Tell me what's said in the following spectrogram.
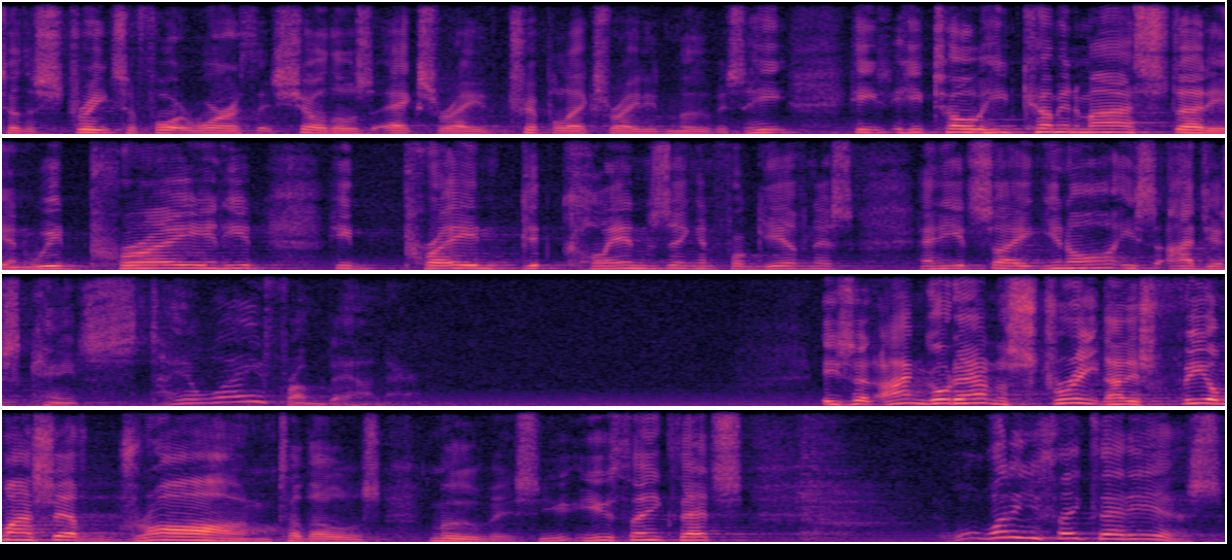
to the streets of Fort Worth that show those X-rated, triple X-rated movies. He, he, he told me he'd come into my study and we'd pray and he'd, he'd pray and get cleansing and forgiveness. And he'd say, you know, he said, I just can't stay away from down there. He said, I can go down the street and I just feel myself drawn to those movies. You, you think that's, what do you think that is?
